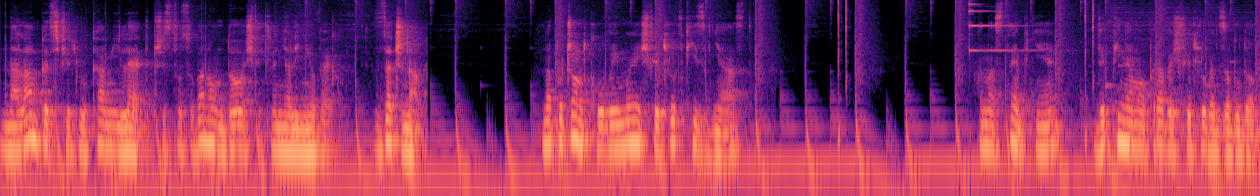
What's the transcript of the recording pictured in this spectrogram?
na lampę z świetlówkami LED przystosowaną do oświetlenia liniowego. Zaczynamy! Na początku wyjmuję świetlówki z gniazd, a następnie wypinam oprawę świetlówek zabudowy.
